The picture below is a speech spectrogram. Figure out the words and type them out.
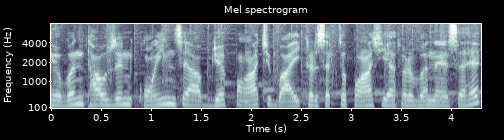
वन थाउज़ेंड कॉइन से आप जो है पाँच बाई कर सकते हो, पाँच या फिर वन ऐसा है।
